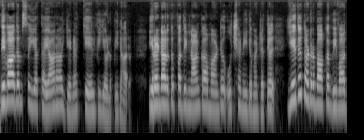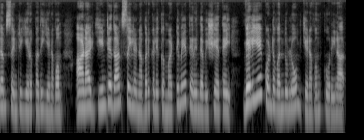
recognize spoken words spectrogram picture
விவாதம் செய்ய தயாரா என கேள்வி எழுப்பினார். இரண்டாயிரத்து பதினான்காம் ஆண்டு உச்சநீதிமன்றத்தில் இது தொடர்பாக விவாதம் சென்று இருப்பது எனவும் ஆனால் இன்றுதான் சில நபர்களுக்கு மட்டுமே தெரிந்த விஷயத்தை வெளியே கொண்டு வந்துள்ளோம் எனவும் கூறினார்.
